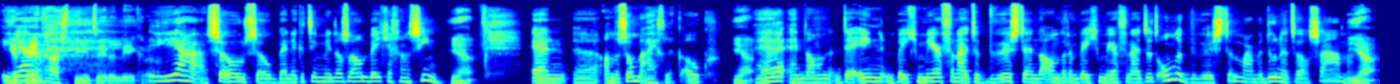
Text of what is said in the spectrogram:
ja. bent haar spirituele leerkracht. Ja, zo, zo ben ik het inmiddels al een beetje gaan zien. Ja, En eh, andersom eigenlijk ook. ja, Hè? En dan de een een beetje meer vanuit het bewuste en de ander een beetje meer vanuit het onderbewuste. Maar we doen het wel samen. ja,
